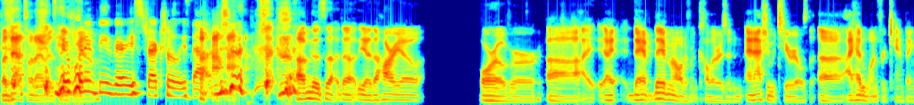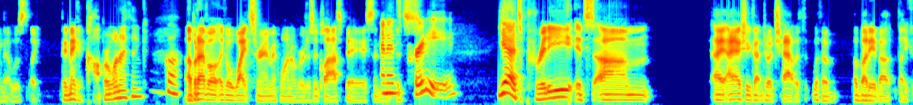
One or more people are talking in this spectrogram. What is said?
But that's what I was. Thinking it wouldn't of. be very structurally sound. um, there's the, the yeah the Hario pour over. Uh, I, I they have they have them in all different colors and and actually materials. Uh, I had one for camping that was like they make a copper one, I think. Cool. Uh, but I have a, like a white ceramic one over just a glass base, and, and it's, pretty. Yeah, it's pretty. It's um, I, I actually got into a chat with with a, a buddy about like,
